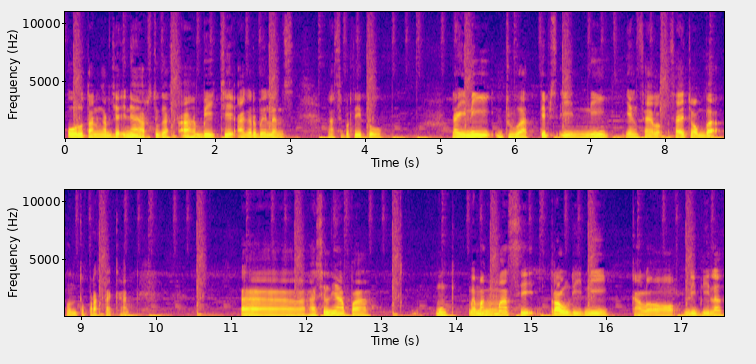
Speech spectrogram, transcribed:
urutan ngerjainnya harus tugas A, B, C agar balance. Nah, seperti itu. Nah, ini dua tips ini yang saya saya coba untuk praktekkan. Uh, hasilnya apa? Mungkin memang masih terlalu dini kalau dibilang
